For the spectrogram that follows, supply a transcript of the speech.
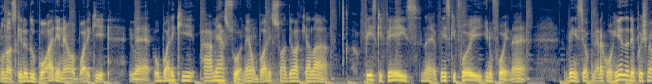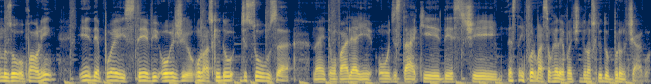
o nosso querido Bore, né? O Bore que é, o Boric ameaçou, né? O Boric só deu aquela fez que fez, né? Fez que foi e não foi, né? Venceu a primeira corrida, depois tivemos o Paulinho e depois teve hoje o nosso querido de Souza. Né? Então vale aí o destaque deste, desta informação relevante do nosso querido Bruno Thiago.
